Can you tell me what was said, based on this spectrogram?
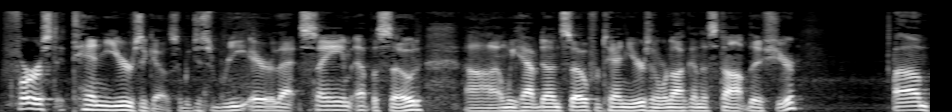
first 10 years ago. So we just re-air that same episode, uh, and we have done so for 10 years and we're not going to stop this year. Um,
